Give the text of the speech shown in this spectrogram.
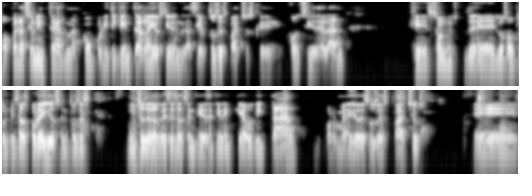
operación interna. Como política interna, ellos tienen a ciertos despachos que consideran que son de los autorizados por ellos. Entonces, muchas de las veces las entidades se tienen que auditar por medio de esos despachos eh,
